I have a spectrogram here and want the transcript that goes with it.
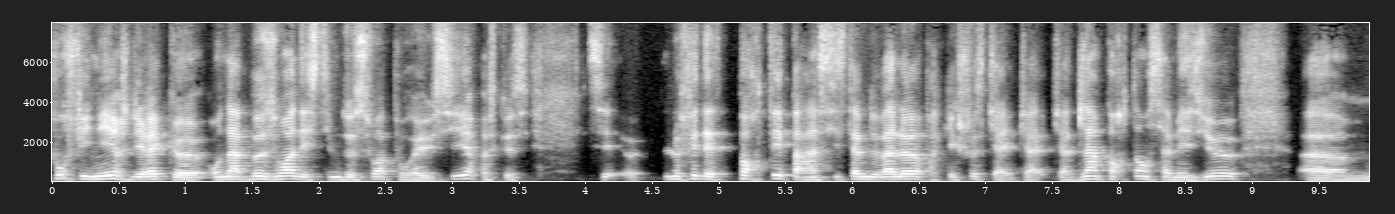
pour finir, je dirais qu'on a besoin d'estime de soi pour réussir parce que c'est euh, le fait d'être porté par un système de valeurs, par quelque chose qui a, de l'importance à mes yeux, euh,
